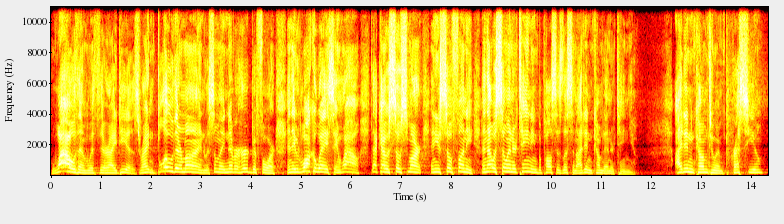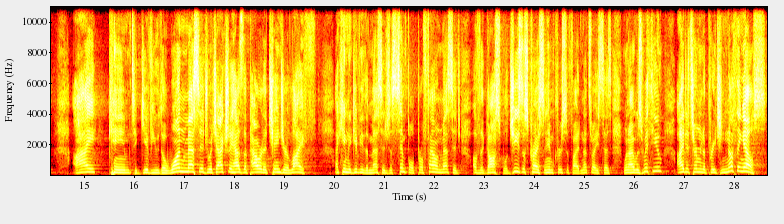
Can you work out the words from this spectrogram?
wow them with their ideas, right? And blow their mind with something they never heard before. And they would walk away saying, wow, that guy was so smart and he was so funny and that was so entertaining. But Paul says, listen, I didn't come to entertain you. I didn't come to impress you. I came to give you the one message which actually has the power to change your life. I came to give you the message, the simple, profound message of the gospel Jesus Christ and Him crucified. And that's why He says, When I was with you, I determined to preach nothing else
